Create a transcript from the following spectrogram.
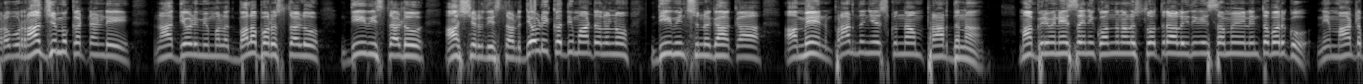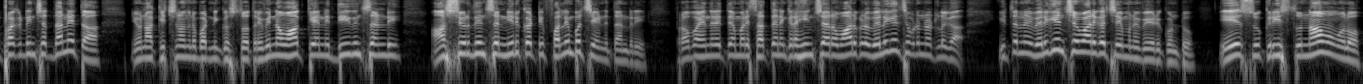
ప్రభు రాజ్యము కట్టండి. నా దేవుడు మిమ్మల్ని బలపరుస్తాడు దీవిస్తాడు ఆశీర్వదిస్తాడు. దేవుడి కొద్ది మాటలను దీవించునుగాక. ఆ మెయిన్ ప్రార్థన చేసుకుందాం ప్రార్థన. మా ప్రియనేసై నీకు వందనాలు స్తోత్రాలు. ఇది సమయంలో ఇంతవరకు నేను మాట ప్రకటించే ధన్యత నీవు నాకు ఇచ్చినందుని బట్టి నీకు స్తోత్రం. విన్న వాక్యాన్ని దీవించండి ఆశీర్వదించండి నీరు కట్టి ఫలింప చేయండి తండ్రి. ప్రభా ఎందరైతే మరి సత్యాన్ని గ్రహించారో వారు కూడా వెలిగించబడినట్లుగా ఇతరులను వెలిగించే వారిగా చేయమని వేడుకుంటూ ఏసు క్రీస్తు నామములో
